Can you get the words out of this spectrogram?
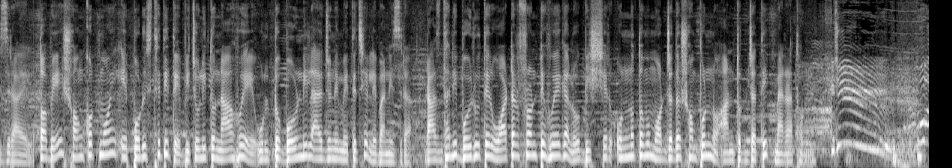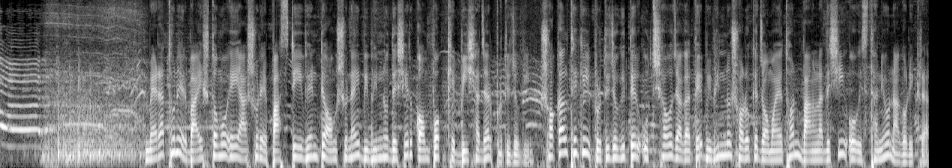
ইসরায়েল। তবে সংকটময় এ পরিস্থিতিতে বিচলিত না হয়ে উল্টো বর্ণিল আয়োজনে মেতেছে লেবানিজরা। রাজধানী বৈরুতের ওয়াটারফ্রন্টে হয়ে গেল বিশ্বের অন্যতম মর্যাদা সম্পন্ন আন্তর্জাতিক ম্যারাথন। ম্যারাথনের বাইশতম এই আসরে পাঁচটি ইভেন্টে অংশ নেয় বিভিন্ন দেশের কমপক্ষে বিশ হাজার প্রতিযোগী। সকাল থেকেই প্রতিযোগিতার উৎসাহ জাগাতে বিভিন্ন সড়কে জমায়েত হন বাংলাদেশি ও স্থানীয় নাগরিকরা।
